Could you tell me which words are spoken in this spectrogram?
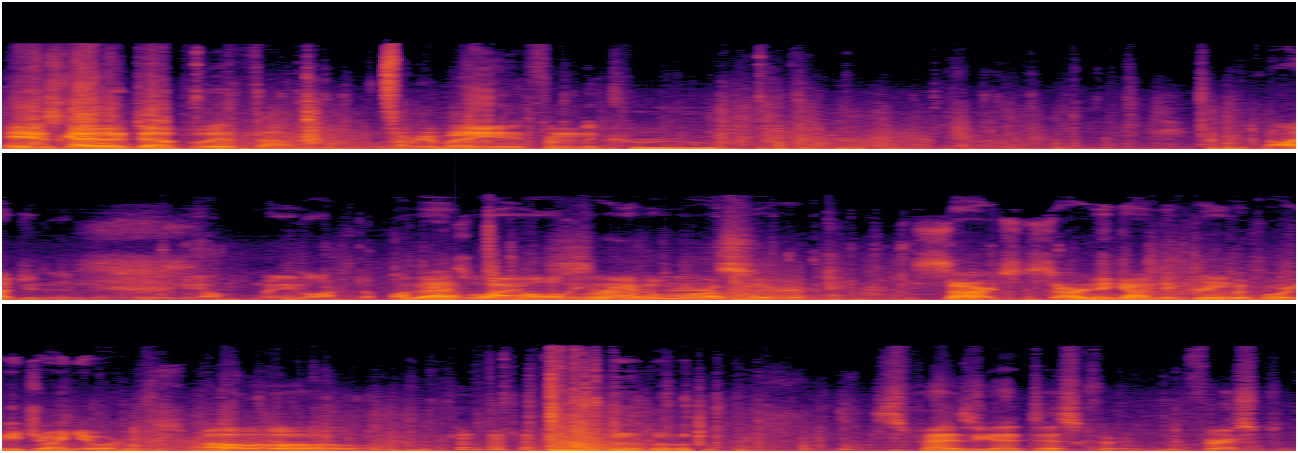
I just got hooked up with um, everybody from the crew. Sarge is in the crew now. When he likes to So fucking that's why all three of them were up there. Sarge, Sarge they got joined the the crew before he joined yours. Oh. Surprised you got Discord in the first place.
